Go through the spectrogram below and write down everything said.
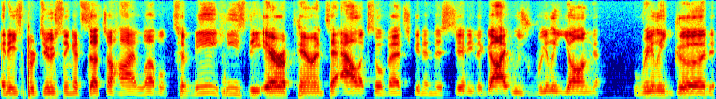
and he's producing at such a high level. To me, he's the heir apparent to Alex Ovechkin in this city, the guy who's really young, really good.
